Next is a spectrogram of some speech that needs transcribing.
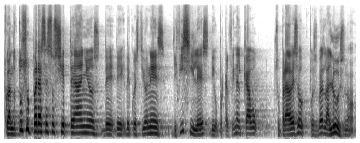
cuando tú superas esos siete años de, de, de cuestiones difíciles, digo, porque al fin y al cabo, superado eso, pues ves la luz, ¿no?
